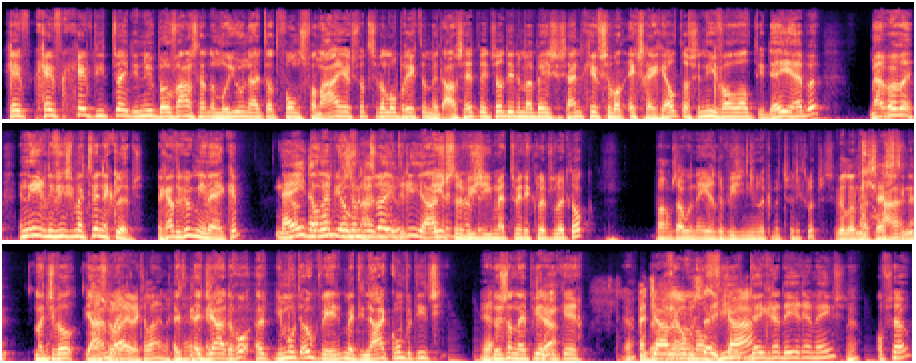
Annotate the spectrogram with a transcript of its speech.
Geef, geef, geef die twee die nu bovenaan staan een miljoen uit dat fonds van Ajax... wat ze wel oprichten met AZ, weet je wel, die ermee bezig zijn. Geef ze wat extra geld, dat ze in ieder geval wel het idee hebben. Maar een eredivisie met 20 clubs, dat gaat ook niet werken. Nee, dan, heb je over een twee, drie jaar... Eerste divisie met 20 clubs lukt ook. Waarom zou een eredivisie niet lukken met 20 clubs? Ze willen naar 16, hè? Want je wil... Ja, dat is wel eigenlijk weinig. het, het jaar erop, je moet ook weer met die na-competitie. Ja. Dus dan heb je in één keer... Het jaar erop is het EK. degraderen ineens? Ja. Of zo?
